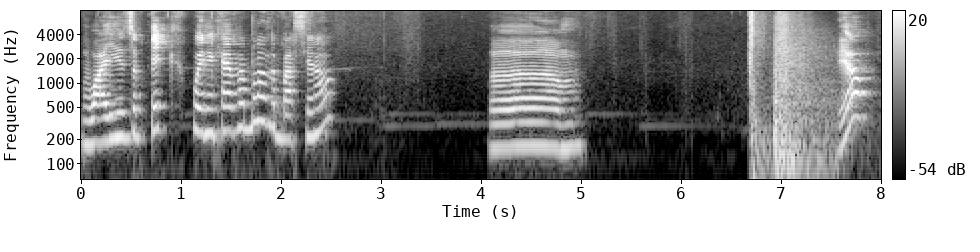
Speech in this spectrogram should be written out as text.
Why use a pick when you have a blunderbuss, you know? Um. Yep,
